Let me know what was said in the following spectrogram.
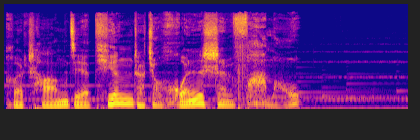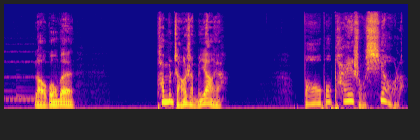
可常姐听着就浑身发毛。老公问：“他们长什么样呀？”宝宝拍手笑了：“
